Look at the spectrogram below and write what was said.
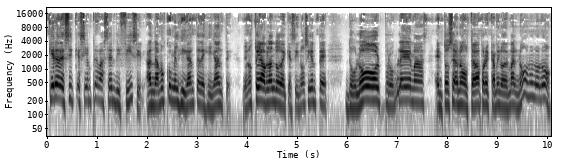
quiere decir que siempre va a ser difícil. Andamos con el gigante de gigante. Yo no estoy hablando de que si no siente dolor, problemas, entonces no, usted va por el camino del mal. No, no, no, no.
